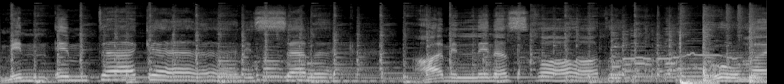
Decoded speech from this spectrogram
من إمتى كان السمك عامل لناس خاطر؟ وهيعمل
